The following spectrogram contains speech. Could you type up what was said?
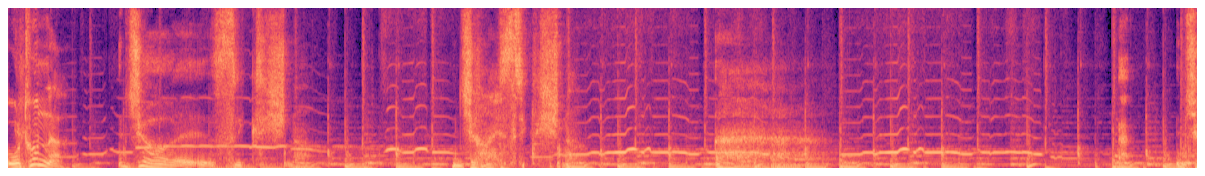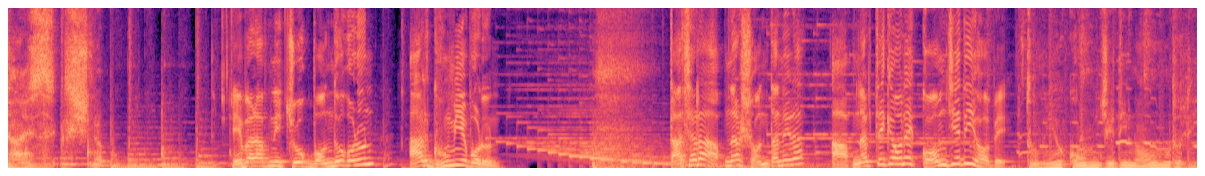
উঠুন না। জয় শ্রীকৃষ্ণ। জয় শ্রীকৃষ্ণ। জয় শ্রীকৃষ্ণ। এবার আপনি চোখ বন্ধ করুন আর ঘুমিয়ে পড়ুন। তাছাড়া আপনার সন্তানেরা আপনার থেকে অনেক কম জেদি হবে। তুমিও কম জেদি নও, মুরলী।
